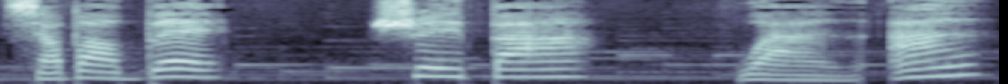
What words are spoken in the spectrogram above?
小宝贝，睡吧，晚安。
